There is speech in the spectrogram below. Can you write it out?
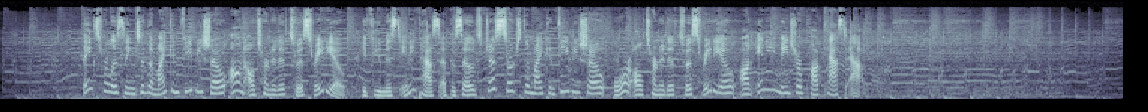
Thanks for listening to the Mike and Phebe Show on Alternative Twist Radio. If you missed any past episodes, just search the Mike and Phebe Show or Alternative Twist Radio on any major podcast app.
